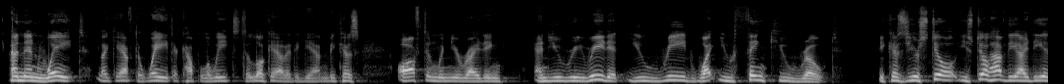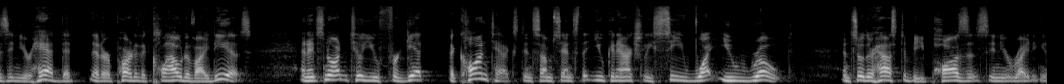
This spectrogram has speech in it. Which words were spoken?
and then wait. Like you have to wait a couple of weeks to look at it again because often when you're writing and you reread it, you read what you think you wrote because you're still you still have the ideas in your head that that are part of the cloud of ideas, and it's not until you forget the context in some sense that you can actually see what you wrote. And so there has to be pauses in your writing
